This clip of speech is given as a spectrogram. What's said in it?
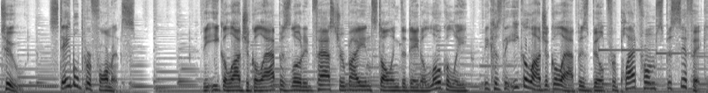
2. Stable performance the Ecological app is loaded faster by installing the data locally because the Ecological app is built for platform-specific,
